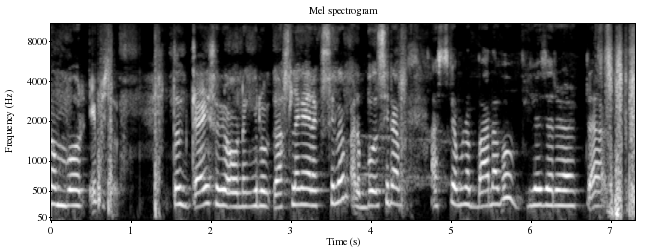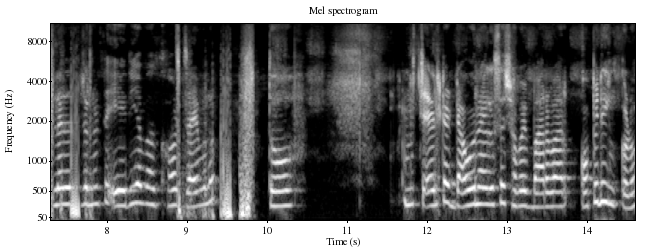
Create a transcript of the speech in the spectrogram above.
নম্বর এপিসোড তো গাইস আমি অনেকগুলো গাছ লাগাই রাখছিলাম আর বলছিলাম আজকে আমরা বানাবো ভিলেজারের একটা ভিলেজারের জন্য একটা এরিয়া বা ঘর যাই বলো। তো আমার চ্যানেলটা ডাউন হয়ে গেছে, সবাই বারবার কপি লিঙ্ক করো।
